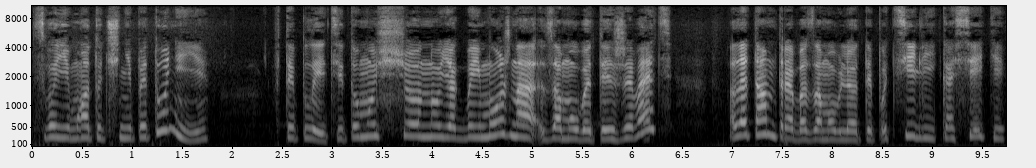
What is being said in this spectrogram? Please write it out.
свої маточні петунії в теплиці, тому що, ну, якби й можна замовити живець, але там треба замовляти по цілій касеті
